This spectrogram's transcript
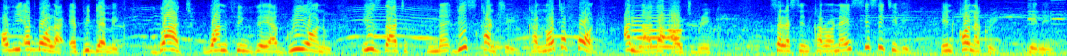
of the Ebola epidemic. But one thing they agree on is that this country cannot afford another outbreak. Celestine Karoney, CCTV, in Conakry, Guinea.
